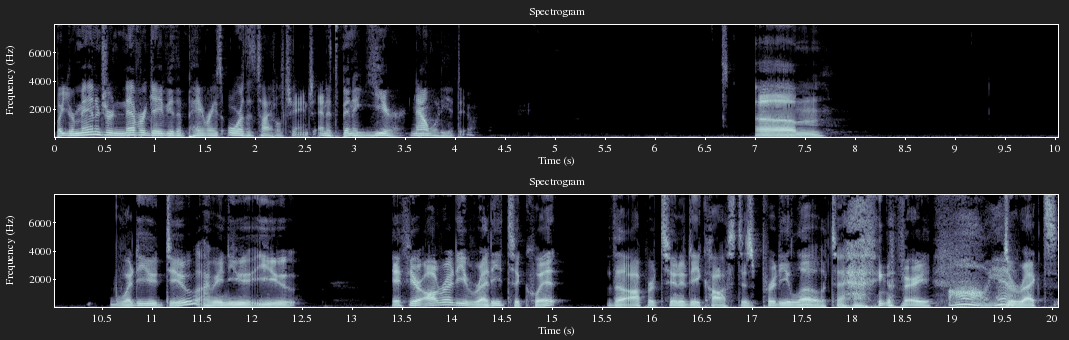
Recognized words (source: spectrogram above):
but your manager never gave you the pay raise or the title change, and it's been a year. Now, what do you do? Um, what do you do? I mean, you you if you're already ready to quit, the opportunity cost is pretty low to having a very Oh yeah. direct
